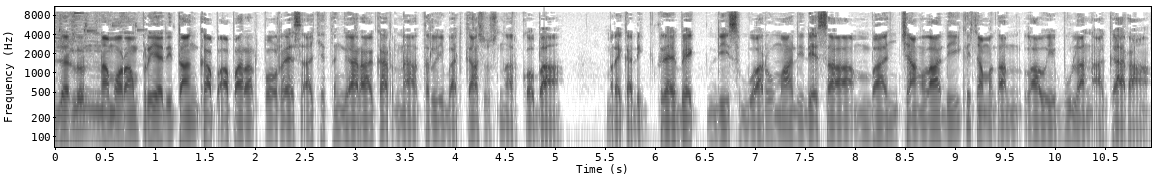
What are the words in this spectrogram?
Sudarlun, enam orang pria ditangkap aparat Polres Aceh Tenggara karena terlibat kasus narkoba. Mereka digrebek di sebuah rumah di desa Mbancang Ladi, Kecamatan Lawe Bulan Agara.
